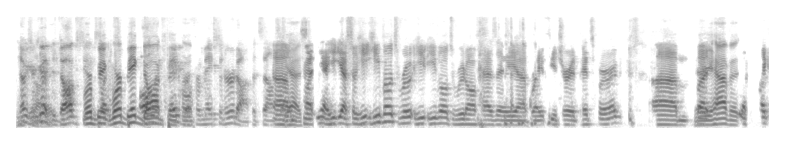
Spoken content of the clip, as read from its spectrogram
No, you're good. The dogs. We're big. Like we're big dog people for Mason Rudolph. It sounds. Um, like. Yes. yeah, he, yeah. So he he votes. He, he votes. Rudolph has a uh, bright future in Pittsburgh. Um, but there you have it. Like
